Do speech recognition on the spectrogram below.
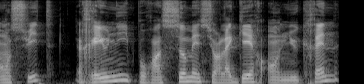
Ensuite, Réunis pour un sommet sur la guerre en Ukraine,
